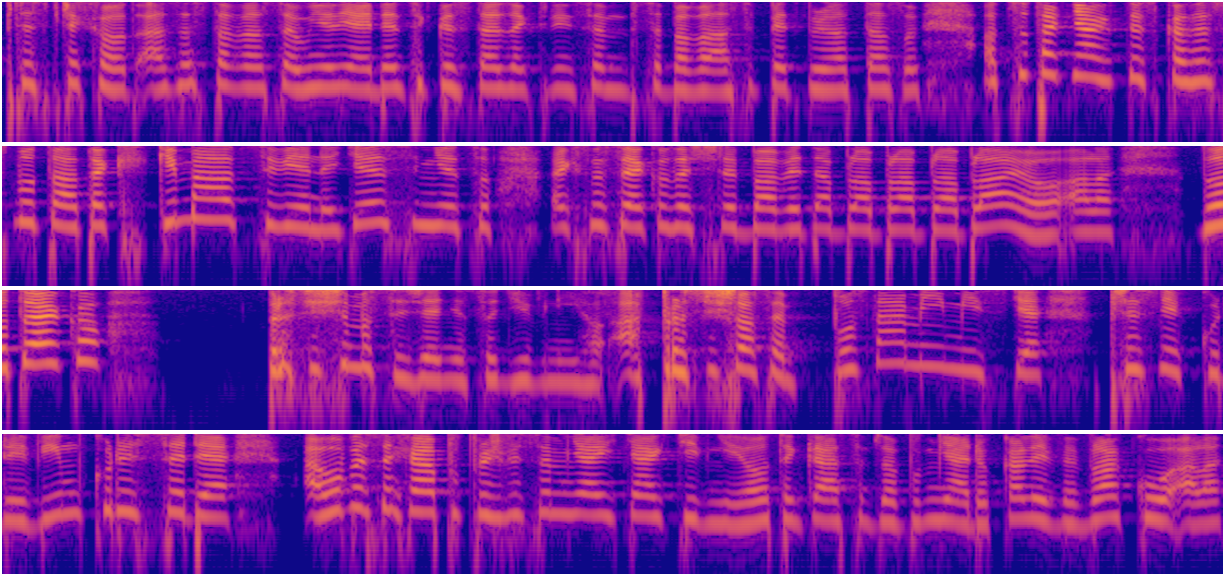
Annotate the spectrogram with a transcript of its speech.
přes přechod a zastavil se u mě jeden cyklista, ze kterým jsem se bavila asi pět minut a jsem, a co tak nějak dneska zesmutá, tak kymácivě, neděje si něco a jak jsme se jako začali bavit a bla, bla, bla, bla, jo, ale bylo to jako, Prostě všiml si, že je něco divného. A prostě šla jsem po známém místě, přesně kudy vím, kudy se jde a vůbec nechápu, proč by se měla jít nějak divně, jo. Tenkrát jsem zapomněla doklady ve vlaku, ale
